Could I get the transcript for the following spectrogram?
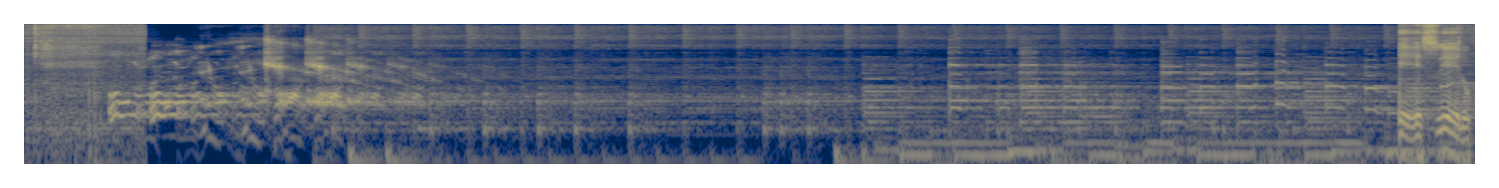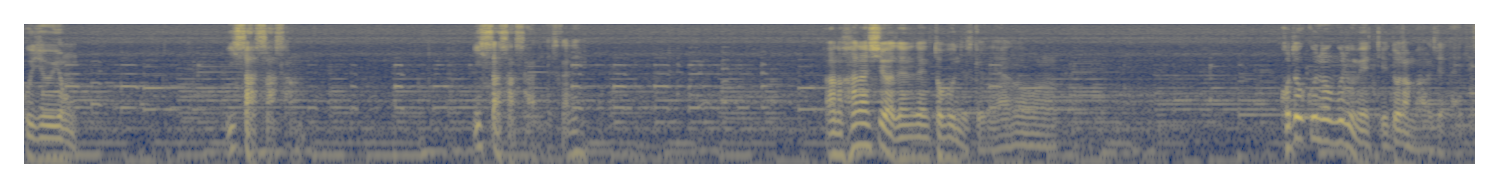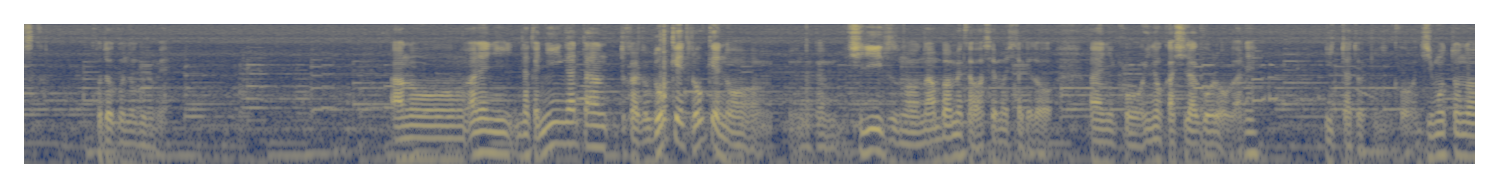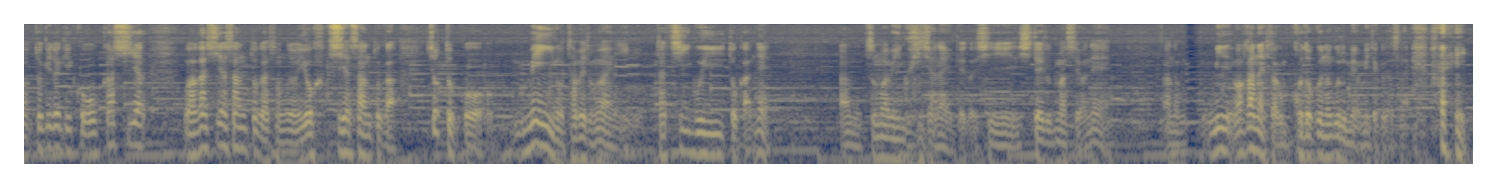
えー SA64 イササさん。イササさんですかね。あの話は全然飛ぶんですけどね。あの「孤独のグルメ」っていうドラマあるじゃないですか「孤独のグルメ」あのあれになんか新潟とかロケロケのなんかシリーズの何番目か忘れましたけどあれにこう井の頭五郎がね行った時にこう地元の時々こうお菓子屋和菓子屋さんとかその洋菓子屋さんとかちょっとこうメインを食べる前に立ち食いとかねあのつまみ食いじゃないけどししてますよね。あのみ分かんない人は孤独のグルメを見てください。はい。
